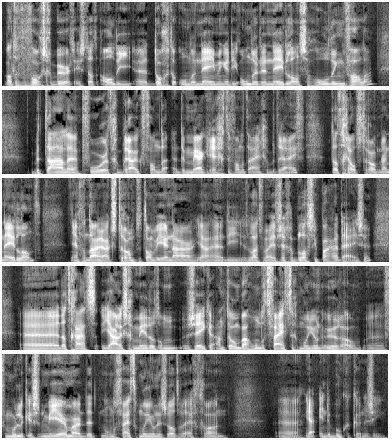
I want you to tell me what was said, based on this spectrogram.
Wat er vervolgens gebeurt is dat al die uh, dochterondernemingen die onder de Nederlandse holding vallen betalen voor het gebruik van de, de, merkrechten van het eigen bedrijf. Dat geld stroomt naar Nederland. En van daaruit stroomt het dan weer naar, ja, die, laten we even zeggen, belastingparadijzen. Uh, dat gaat jaarlijks gemiddeld om zeker aantoonbaar 150 miljoen euro. Uh, vermoedelijk is het meer, maar dit 150 miljoen is wat we echt gewoon uh, ja, in de boeken kunnen zien.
